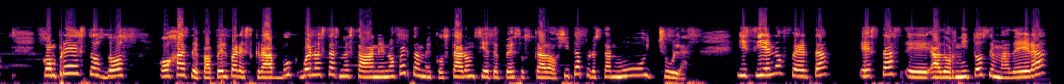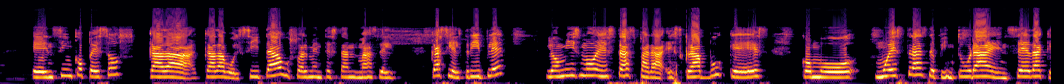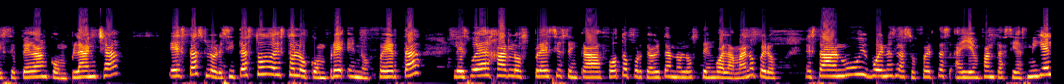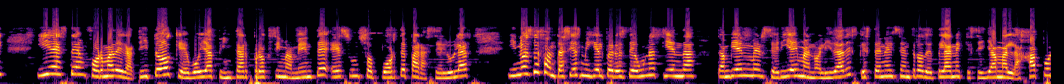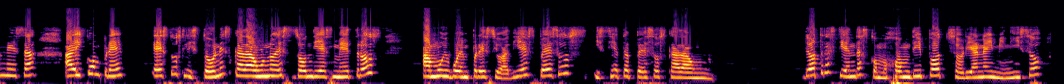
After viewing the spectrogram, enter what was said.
Compré estos dos hojas de papel para scrapbook. Bueno, estas no estaban en oferta, me costaron 7 pesos cada hojita, pero están muy chulas. Y si en oferta, estas eh, adornitos de madera en 5 pesos cada, cada bolsita, usualmente están más del casi el triple. Lo mismo estas para scrapbook, que es como muestras de pintura en seda que se pegan con plancha. Estas florecitas, todo esto lo compré en oferta. Les voy a dejar los precios en cada foto porque ahorita no los tengo a la mano, pero estaban muy buenas las ofertas ahí en Fantasías Miguel. Y este en forma de gatito que voy a pintar próximamente es un soporte para celular. Y no es de Fantasías Miguel, pero es de una tienda también mercería y manualidades que está en el centro de Tlane que se llama La Japonesa. Ahí compré estos listones, cada uno son 10 metros. A muy buen precio, a 10 pesos y 7 pesos cada uno. De otras tiendas como Home Depot, Soriana y Miniso,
